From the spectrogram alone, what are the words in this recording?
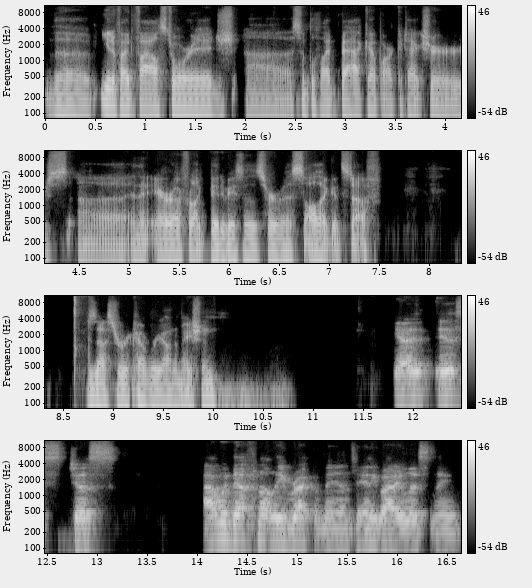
the unified file storage, uh, simplified backup architectures, uh, and then Era for like database as a service, all that good stuff. Disaster recovery automation. Yeah, it's just I would definitely recommend to anybody listening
